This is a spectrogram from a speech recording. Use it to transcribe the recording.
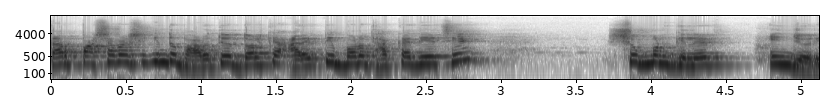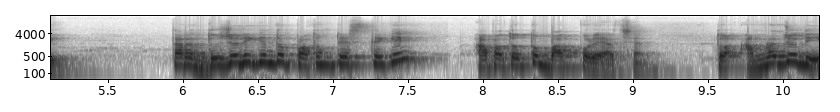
তার পাশাপাশি কিন্তু ভারতীয় দলকে আরেকটি বড় ধাক্কা দিয়েছে শুভমন গিলের ইঞ্জুরি তারা দুজনেই কিন্তু প্রথম টেস্ট থেকে আপাতত বাদ পড়ে আছেন। তো আমরা যদি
